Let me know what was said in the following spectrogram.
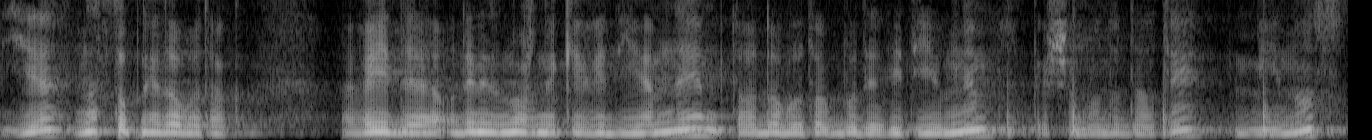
Є. Наступний добуток. Вийде один із множників від'ємним, то добуток буде від'ємним. Пишемо додати мінус.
